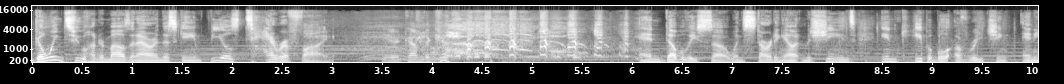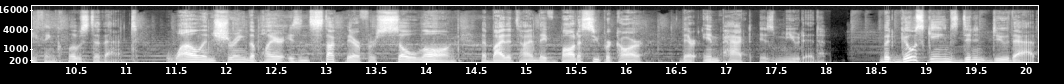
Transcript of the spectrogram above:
Going 200 miles an hour in this game feels terrifying here come the and doubly so when starting out machines incapable of reaching anything close to that, while ensuring the player isn't stuck there for so long that by the time they've bought a supercar, their impact is muted. But Ghost Games didn't do that,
